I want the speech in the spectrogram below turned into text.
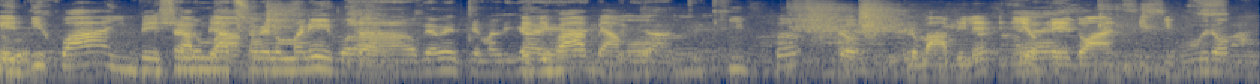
E di qua invece essendo un abbiamo mazzo che non manipola, Certo. ovviamente E Maligare di qua abbiamo un keep pro- probabile, io Eh. credo anzi sicuro,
